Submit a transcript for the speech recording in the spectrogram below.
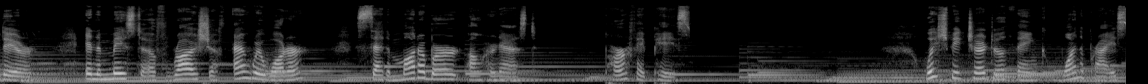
There, in the midst of rush of angry water, sat a mother bird on her nest. Perfect peace. Which picture do you think won the prize?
